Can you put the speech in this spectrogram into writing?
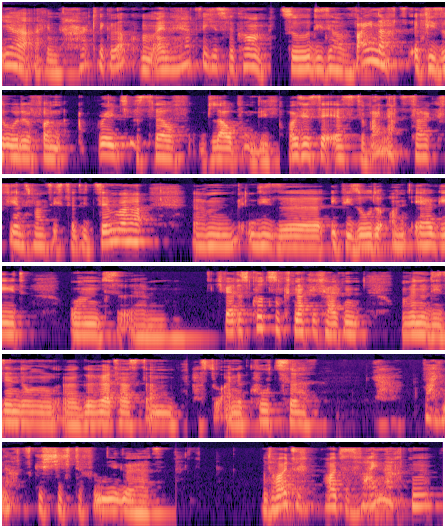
Ja, ein herzlich willkommen, ein herzliches Willkommen zu dieser Weihnachtsepisode von Upgrade Yourself, Glaub an dich. Heute ist der erste Weihnachtstag, 24. Dezember, ähm, diese Episode on air geht und ähm, ich werde es kurz und knackig halten und wenn du die Sendung äh, gehört hast, dann hast du eine kurze ja, Weihnachtsgeschichte von mir gehört. Und heute, heute ist Weihnachten.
